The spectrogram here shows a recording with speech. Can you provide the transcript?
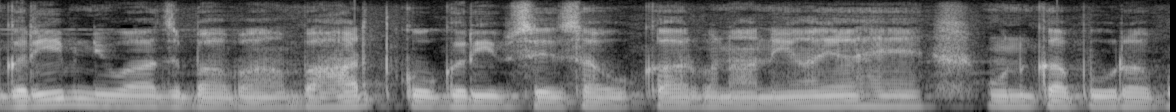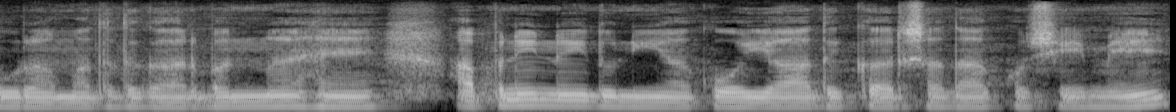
गरीब निवाज बाबा भारत को गरीब से साहूकार बनाने आया है। उनका पूरा पूरा मददगार बनना है। अपनी नई दुनिया को याद कर सदा खुशी में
